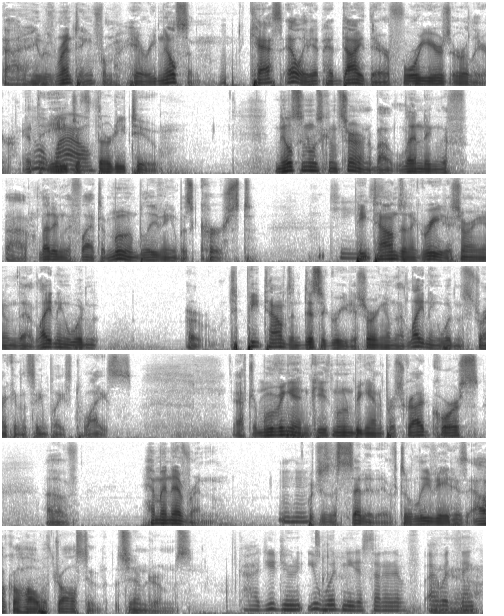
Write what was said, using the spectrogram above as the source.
Uh, and he was renting from Harry Nilsson. Cass Elliot had died there four years earlier at Oh, the age wow. of 32. Nilsson was concerned about lending the f- uh, letting the flat to Moon, believing it was cursed. Pete Jeez. Townshend agreed, assuring him that lightning wouldn't. Or Pete Townshend disagreed, assuring him that lightning wouldn't strike in the same place twice. After moving in, Keith Moon began a prescribed course of Heminevrin, hmm which is a sedative to alleviate his alcohol withdrawal syn- syndromes. God, you do. You would need a sedative. I Oh, would yeah. think.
